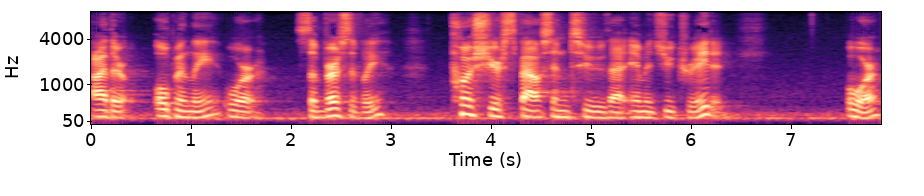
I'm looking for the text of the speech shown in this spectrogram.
either openly or subversively push your spouse into that image you created. Or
